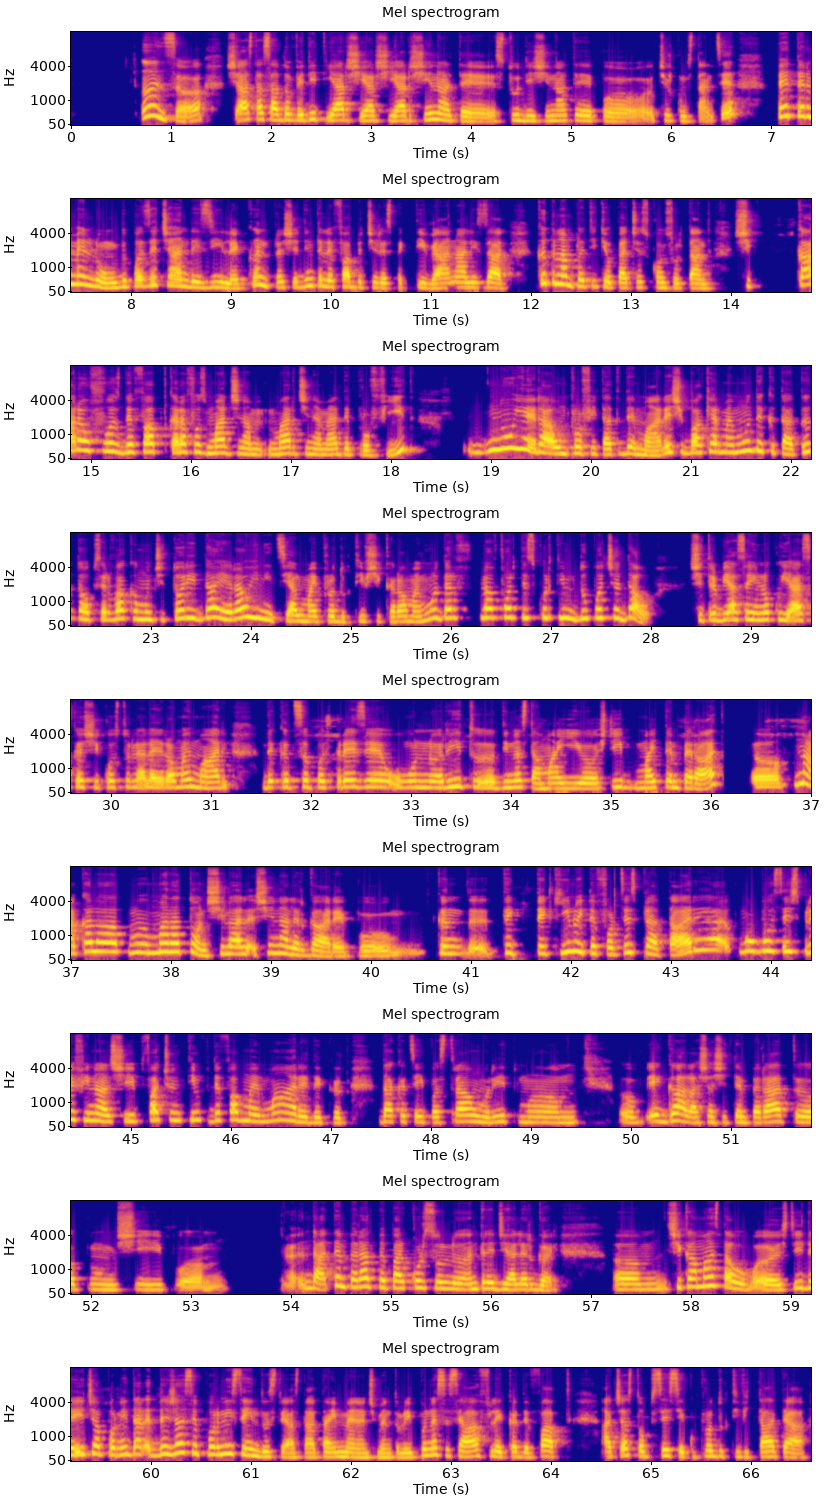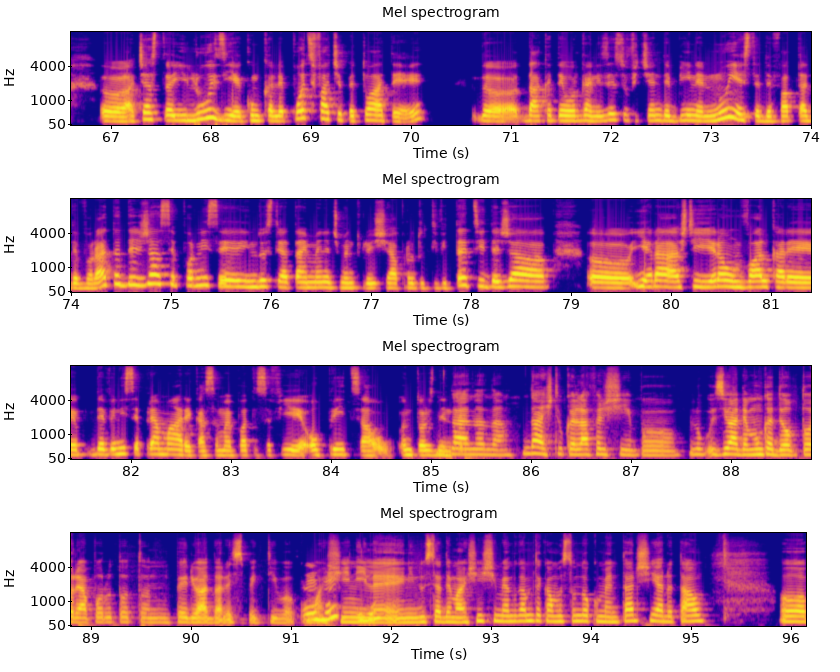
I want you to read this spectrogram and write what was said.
Însă, și asta s-a dovedit iar și iar și iar și în alte studii și în alte uh, circunstanțe, pe termen lung, după 10 ani de zile, când președintele fabricii respective a analizat cât l-am plătit eu pe acest consultant și care au fost, de fapt, care a fost marginea, marginea mea de profit, nu era un profit atât de mare și ba chiar mai mult decât atât a observat că muncitorii, da, erau inițial mai productivi și cărau mai mult, dar la foarte scurt timp după ce dau și trebuia să îi înlocuiască și costurile alea erau mai mari decât să păstreze un rit uh, din ăsta mai, uh, știi, mai temperat. Uh, na, ca la maraton și, la, și în alergare. când te, te chinui, te forțezi prea tare, obosești spre final și faci un timp de fapt mai mare decât dacă ți-ai păstra un ritm uh, egal așa și temperat uh, și uh, da, temperat pe parcursul întregii alergări. Um, și cam asta, uh, știi, de aici a pornit, dar deja se pornise industria asta a time managementului, până să se afle că, de fapt, această obsesie cu productivitatea, uh, această iluzie cum că le poți face pe toate, dacă te organizezi suficient de bine, nu este de fapt adevărată, deja se pornise industria time managementului și a productivității, deja uh, era, știi, era un val care devenise prea mare ca să mai poată să fie oprit sau întors din Da, da, da. Da, știu că la fel și bă, ziua de muncă de 8 ore a apărut tot în perioada respectivă cu uh-huh, mașinile, uh-huh. în industria de mașini și mi-aduc aminte că am văzut un documentar și arătau uh,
